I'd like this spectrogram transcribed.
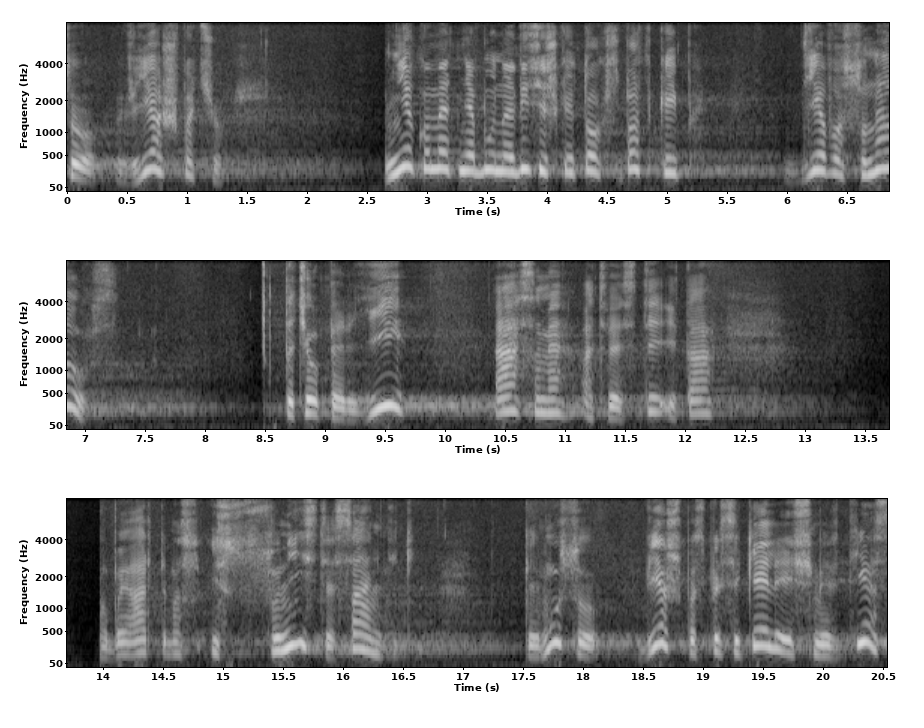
su viešpačiu niekuomet nebūna visiškai toks pat kaip Dievo sunaus. Tačiau per jį esame atvesti į tą labai artimą sunystės santykį, kai mūsų viešpas prisikėlė iš mirties,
